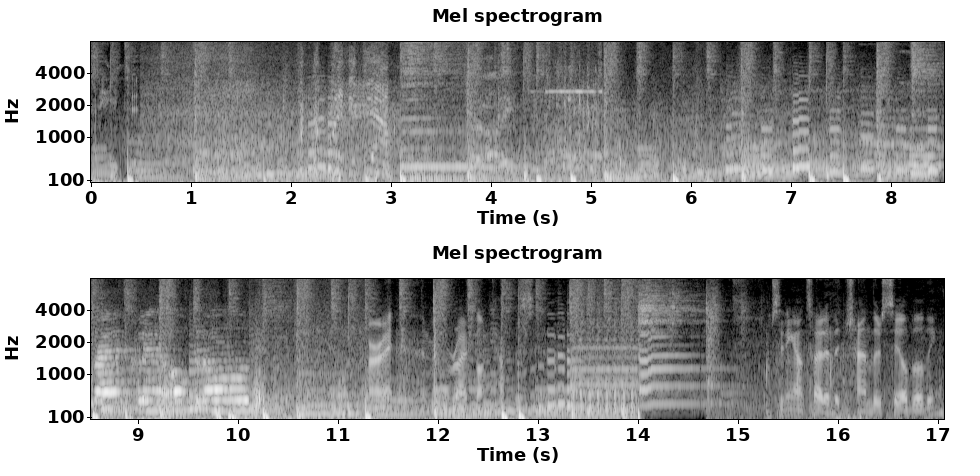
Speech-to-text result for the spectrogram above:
I hate it. Alright, and we've arrived on campus. I'm sitting outside of the Chandler Sale building.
